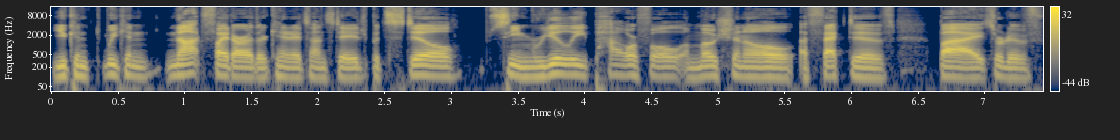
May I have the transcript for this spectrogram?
you can we can not fight our other candidates on stage but still seem really powerful, emotional, effective by sort of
